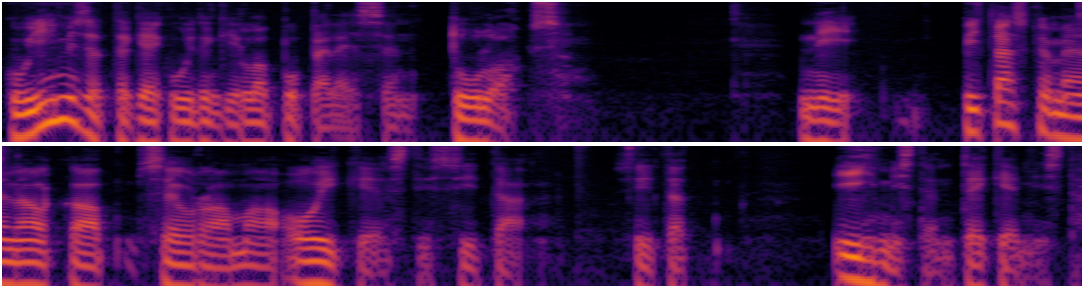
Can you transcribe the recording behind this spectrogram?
kun ihmiset tekee kuitenkin loppupeleissä sen tuloksen, niin pitäisikö meidän alkaa seuraamaan oikeasti sitä, sitä ihmisten tekemistä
